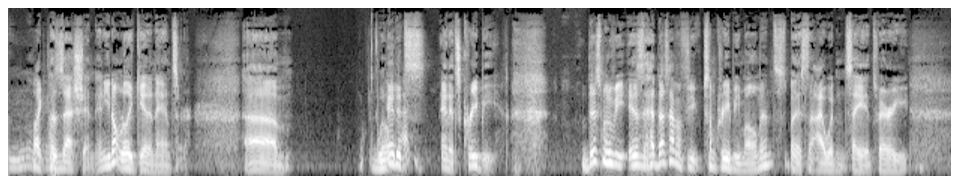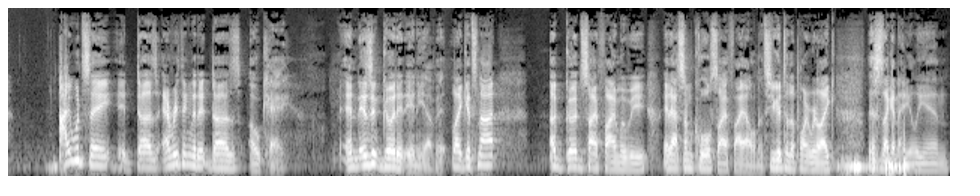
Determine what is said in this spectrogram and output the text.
mm, like possession? And you don't really get an answer. Um, Will and Patton? it's and it's creepy. This movie is does have a few some creepy moments, but it's I wouldn't say it's very. I would say it does everything that it does okay, and isn't good at any of it. Like it's not a good sci-fi movie. It has some cool sci-fi elements. You get to the point where like this is like an alien.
